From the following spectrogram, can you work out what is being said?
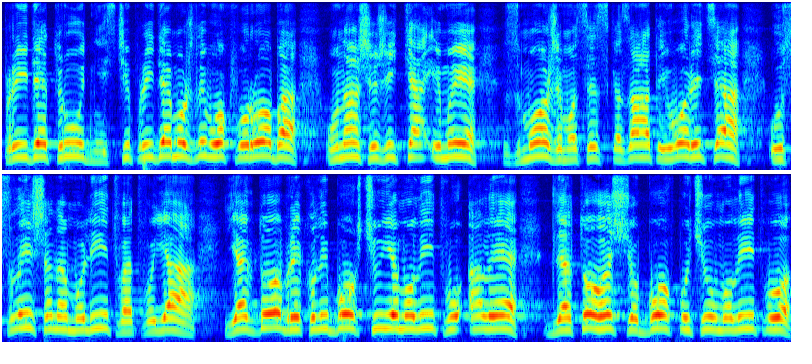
прийде трудність, чи прийде, можливо, хвороба у наше життя, і ми зможемо це сказати. І говориться, услишана молитва Твоя. Як добре, коли Бог чує молитву, але для того, щоб Бог почув молитву,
